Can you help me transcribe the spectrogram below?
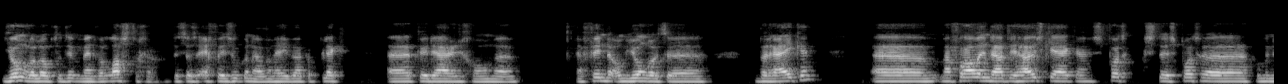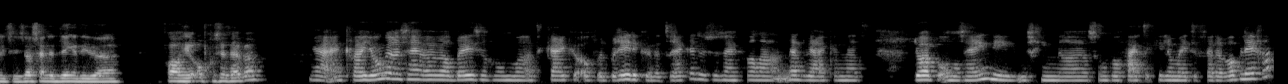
Jongeren loopt op dit moment wat lastiger. Dus dat is echt weer zoeken naar van hey, welke plek kun je daarin gewoon vinden om jongeren te bereiken. Uh, maar vooral inderdaad die huiskerken, sport, de sportcommunities, dat zijn de dingen die we vooral hier opgezet hebben. Ja, en qua jongeren zijn we wel bezig om uh, te kijken of we het breder kunnen trekken. Dus we zijn vooral aan het netwerken met dorpen om ons heen, die misschien uh, soms wel 50 kilometer verderop liggen.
